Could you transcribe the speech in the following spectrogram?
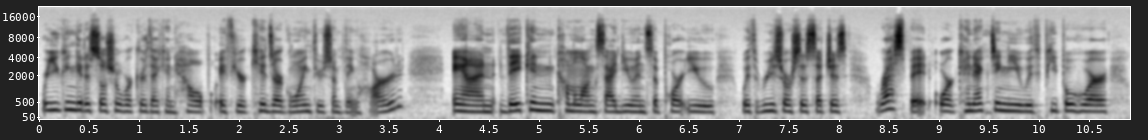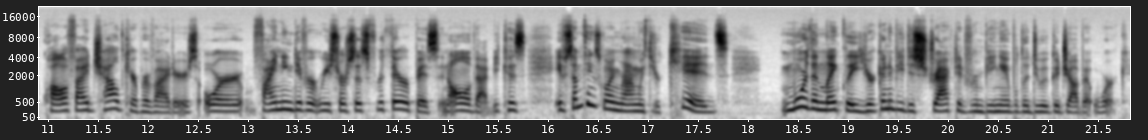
where you can get a social worker that can help if your kids are going through something hard and they can come alongside you and support you with resources such as respite or connecting you with people who are qualified childcare providers or finding different resources for therapists and all of that. Because if something's going wrong with your kids, more than likely you're going to be distracted from being able to do a good job at work.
